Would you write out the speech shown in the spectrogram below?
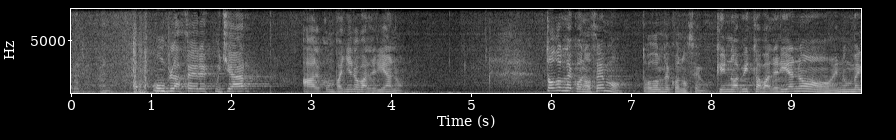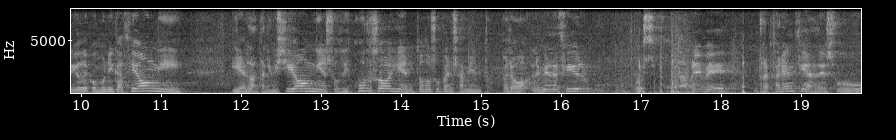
gracias. Un placer escuchar al compañero Valeriano. Todos le conocemos, todos le conocemos. ¿Quién no ha visto a Valeriano en un medio de comunicación y, y en la televisión y en sus discursos y en todo su pensamiento. Pero le voy a decir pues una breve referencia de su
